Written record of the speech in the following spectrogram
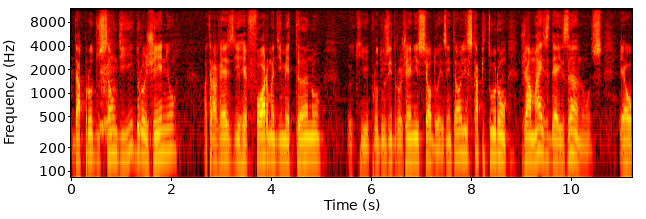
da produção de hidrogênio através de reforma de metano que produz hidrogênio e CO2. Então, eles capturam já há mais de 10 anos, é o,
